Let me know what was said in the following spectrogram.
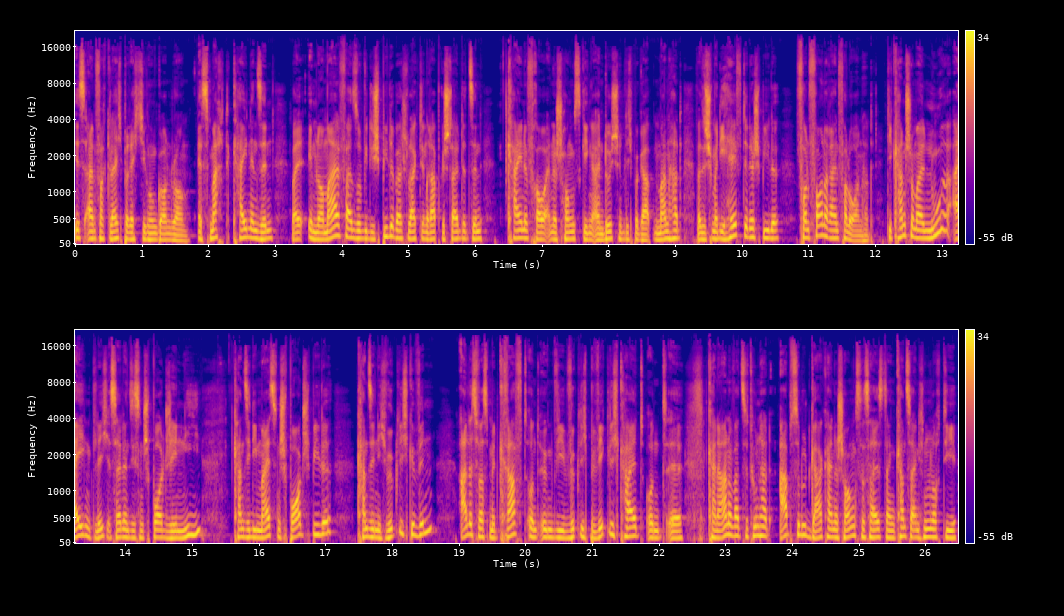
ist einfach Gleichberechtigung gone wrong. Es macht keinen Sinn, weil im Normalfall, so wie die Spiele bei Schlag den Rab gestaltet sind, keine Frau eine Chance gegen einen durchschnittlich begabten Mann hat, weil sie schon mal die Hälfte der Spiele von vornherein verloren hat. Die kann schon mal nur eigentlich, es sei denn, sie ist ein Sportgenie, kann sie die meisten Sportspiele, kann sie nicht wirklich gewinnen. Alles, was mit Kraft und irgendwie wirklich Beweglichkeit und äh, keine Ahnung was zu tun hat, absolut gar keine Chance. Das heißt, dann kannst du eigentlich nur noch die,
